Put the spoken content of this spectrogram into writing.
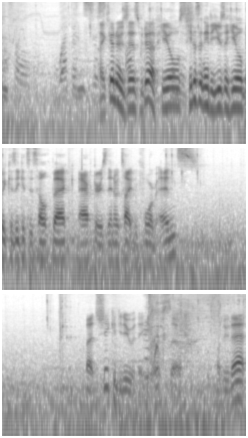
Info. Weapon system. The good news is we do have heals. He doesn't need to use a heal because he gets his health back after his Nano Titan form ends. But she could do with a heal, so we'll do that.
